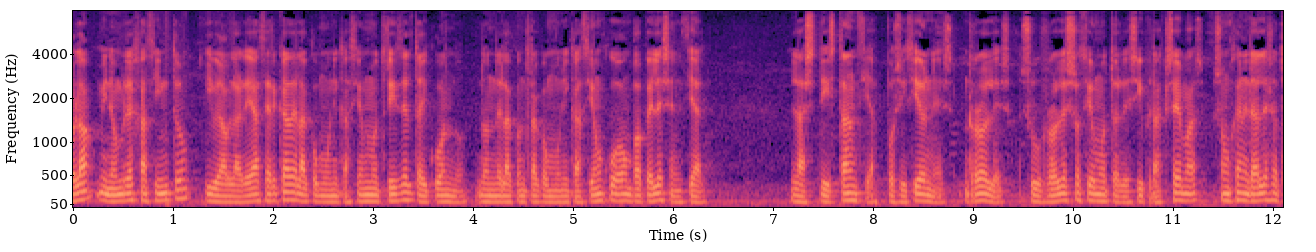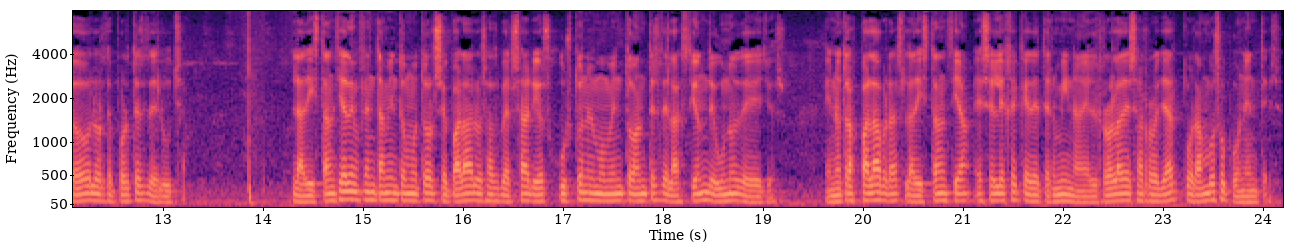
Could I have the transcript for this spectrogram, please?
Hola, mi nombre es Jacinto y hablaré acerca de la comunicación motriz del taekwondo, donde la contracomunicación juega un papel esencial. Las distancias, posiciones, roles, sus roles sociomotores y praxemas son generales a todos los deportes de lucha. La distancia de enfrentamiento motor separa a los adversarios justo en el momento antes de la acción de uno de ellos. En otras palabras, la distancia es el eje que determina el rol a desarrollar por ambos oponentes.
